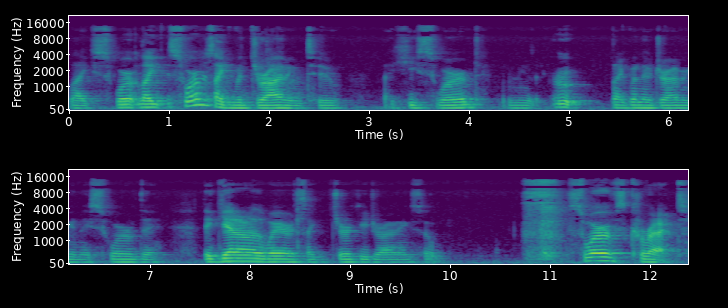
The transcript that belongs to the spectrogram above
like swerve, like swerve is like with driving too. Like he swerved. It means like when they're driving and they swerve, they they get out of the way or it's like jerky driving. So swerve's correct.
